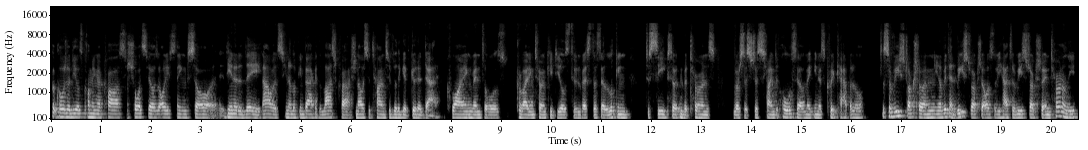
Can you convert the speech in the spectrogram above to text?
Foreclosure deals coming across, short sales, all these things. So at the end of the day, now it's, you know, looking back at the last crash, now is the time to really get good at that, acquiring rentals, providing turnkey deals to investors that are looking to seek certain returns versus just trying to wholesale, making this quick capital just a restructure. And, you know, with that restructure, also we had to restructure internally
